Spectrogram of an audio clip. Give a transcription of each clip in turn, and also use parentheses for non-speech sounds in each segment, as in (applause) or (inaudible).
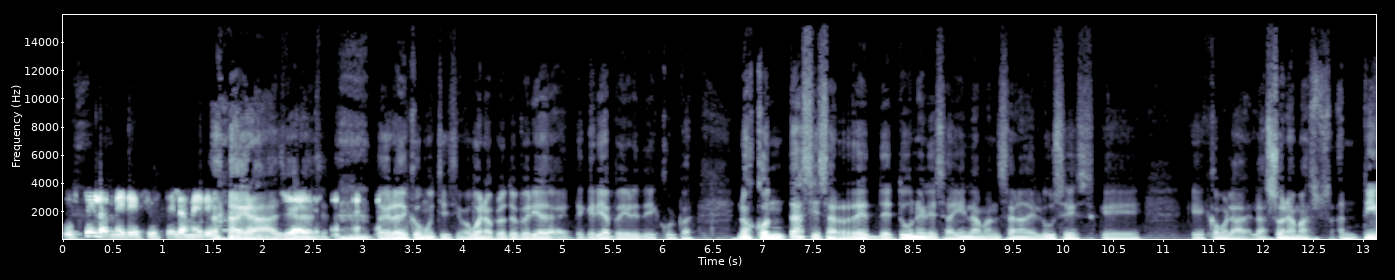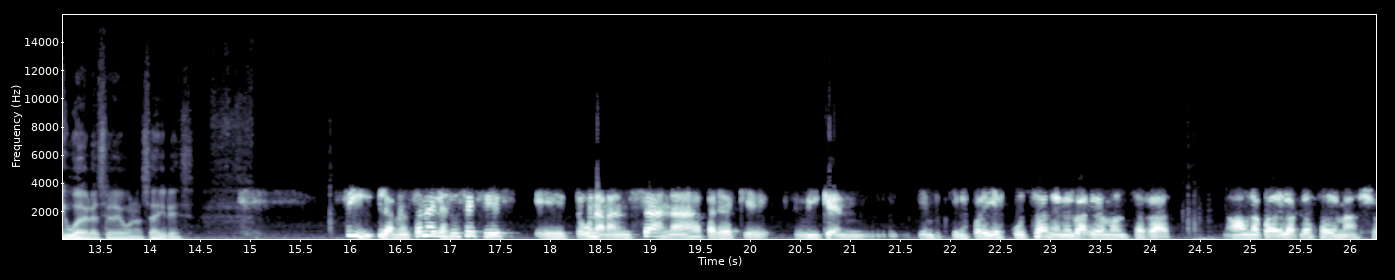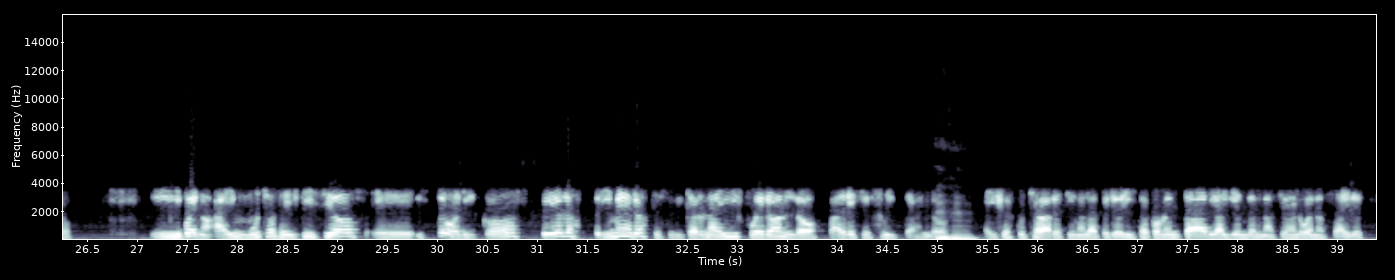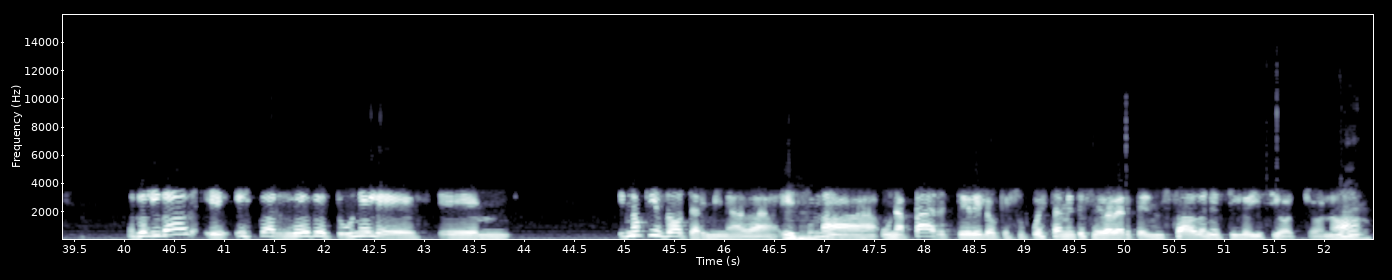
Usted lo merece, usted lo merece. (laughs) gracias, Bien. gracias. Te agradezco muchísimo. Bueno, pero te, quería, te quería pedir disculpas. ¿Nos contás esa red de túneles ahí en la Manzana de Luces, que, que es como la, la zona más antigua de la ciudad de Buenos Aires? Sí, la manzana de las luces es eh, toda una manzana para que se ubiquen quien- quienes por ahí escuchan en el barrio de Montserrat, ¿no? a una cuadra de la Plaza de Mayo. Y bueno, hay muchos edificios eh, históricos, pero los primeros que se ubicaron ahí fueron los padres jesuitas. Los. Ahí yo escuchaba recién a la periodista comentar y a alguien del Nacional Buenos Aires. En realidad, eh, esta red de túneles eh, no quedó terminada. Es una, una parte de lo que supuestamente se debe haber pensado en el siglo XVIII, ¿no? Claro.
